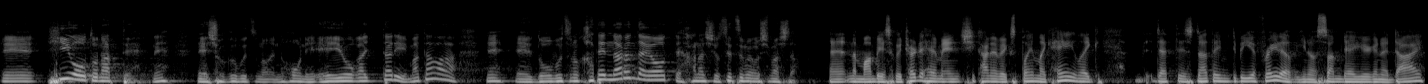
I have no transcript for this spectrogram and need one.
えー費用となって、ねえー植物のの方に栄養がいったりまたは、ねえー動物の糧になるんだよって話を説明をしました。And the mom basically turned to him and she kind of explained, like, hey, like, th- death is nothing to be afraid of. You know, someday you're going to die.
